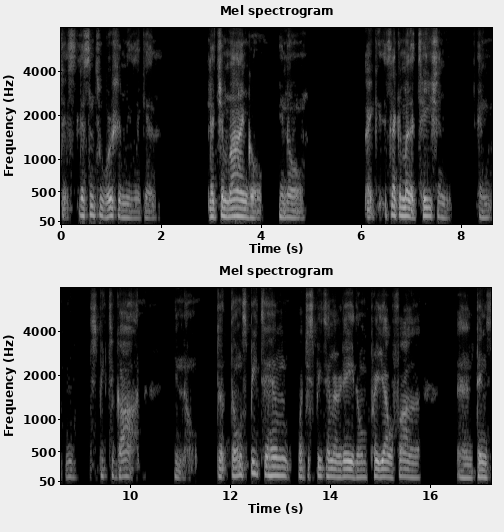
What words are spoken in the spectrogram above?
Just listen to worship music and let your mind go, you know. Like it's like a meditation and speak to God, you know. Don't speak to him what you speak to him every day. Don't pray Yahweh Father and things,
